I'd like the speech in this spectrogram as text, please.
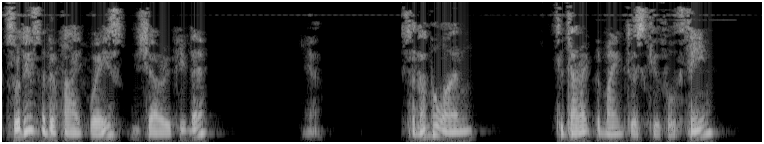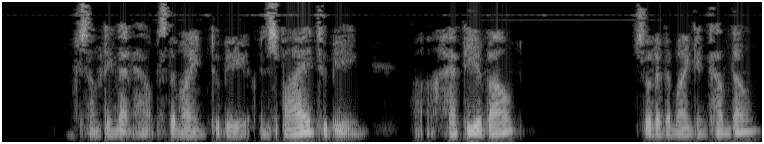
So these are the five ways. Shall I repeat them? Yeah. So number one, to direct the mind to a skillful theme, something that helps the mind to be inspired, to be uh, happy about, so that the mind can calm down.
